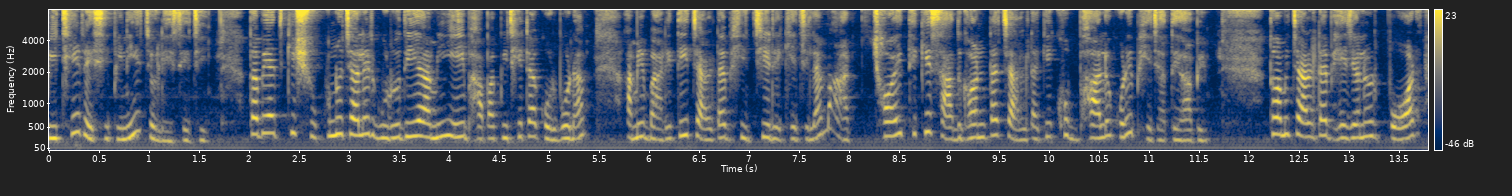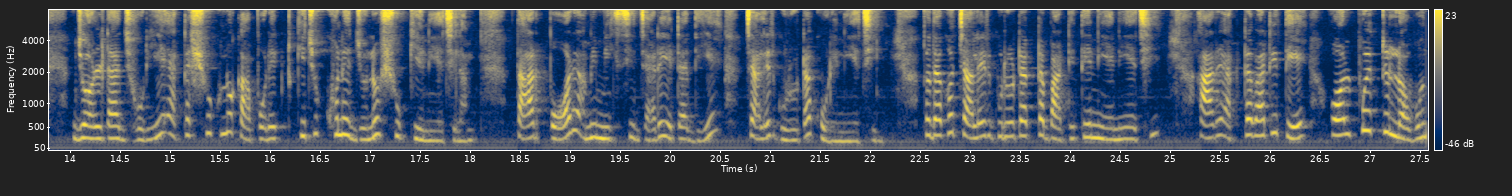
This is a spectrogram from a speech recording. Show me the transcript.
পিঠে রেসিপি নিয়ে চলে এসেছি। তবে আজকে শুকনো চালের গুঁড়ো দিয়ে আমি এই ভাপা পিঠেটা করব না। আমি বাড়িতেই চালটা ভিজিয়ে রেখেছিলাম আর ছয় থেকে সাত ঘণ্টা চালটাকে খুব ভালো করে ভেজাতে হবে। তো আমি চালটা ভেজানোর পর জলটা ঝরিয়ে একটা শুকনো কাপড়ে একটু কিছুক্ষণের জন্য শুকিয়ে নিয়েছিলাম। তারপর আমি মিক্সির জারে এটা দিয়ে চালের গুঁড়োটা করে নিয়েছি। তো দেখো চালের গুঁড়োটা একটা বাটিতে নিয়ে নিয়েছি। আর একটা বাটিতে অল্প একটু লবণ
